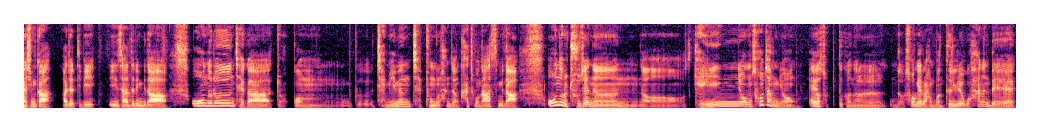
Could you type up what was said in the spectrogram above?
안녕하십니까? 아재TV 인사드립니다. 오늘은 제가 조금 그 재미있는 제품을 한 장 가지고 나왔습니다. 오늘 주제는 어, 개인용 소장용 에어소프트건을 소개를 한번 드리려고 하는데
